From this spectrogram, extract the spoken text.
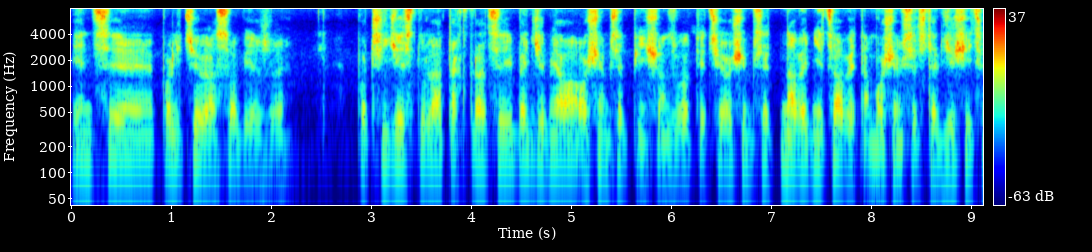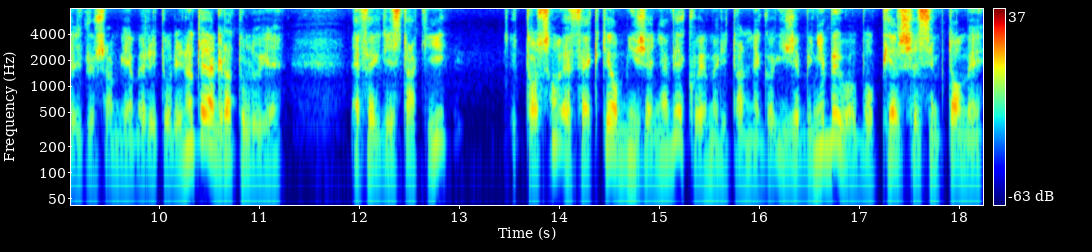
więc e, policzyła sobie, że po 30 latach pracy będzie miała 850 zł, czy 800, nawet niecałe tam 840 coś groszami emerytury. No to ja gratuluję. Efekt jest taki, to są efekty obniżenia wieku emerytalnego i żeby nie było, bo pierwsze symptomy,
